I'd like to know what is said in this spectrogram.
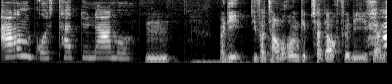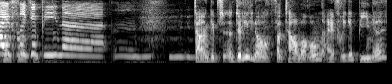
Armbrust hat Dynamo. Weil die, die Verzauberung gibt es halt auch für die Eifrige Fernkampfwaffen. Biene. Dann gibt es natürlich noch Verzauberung, eifrige Biene.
